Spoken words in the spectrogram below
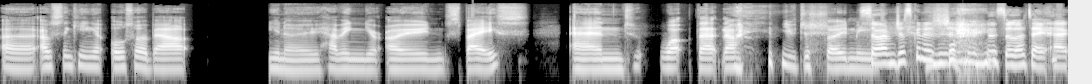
uh, I was thinking also about, you know, having your own space and what that uh, you've just showed me. So I'm just going to show Salote a,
